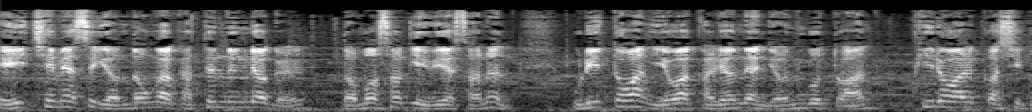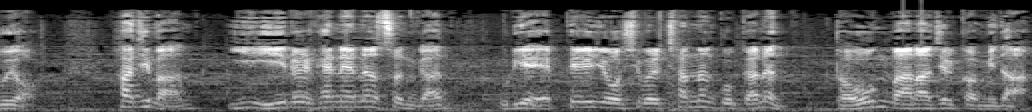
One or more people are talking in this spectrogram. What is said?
HMS 연동과 같은 능력을 넘어서기 위해서는 우리 또한 이와 관련된 연구 또한 필요할 것이고요. 하지만 이 일을 해내는 순간 우리의 FA-50을 찾는 국가는 더욱 많아질 겁니다.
